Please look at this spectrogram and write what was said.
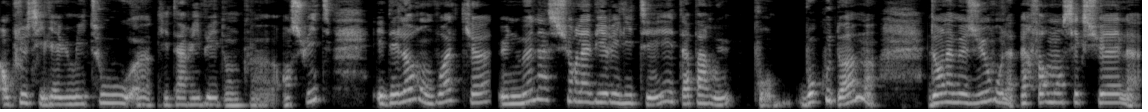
En plus, il y a eu MeToo qui est arrivé donc ensuite et dès lors on voit qu'une menace sur la virilité est apparue pour beaucoup d'hommes, dans la mesure où la performance sexuelle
